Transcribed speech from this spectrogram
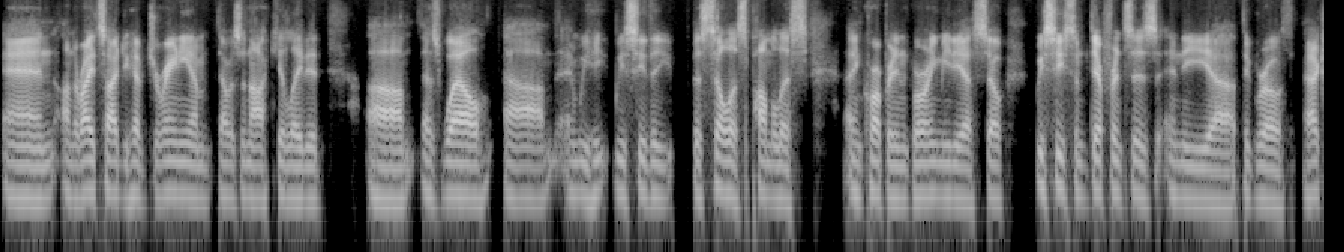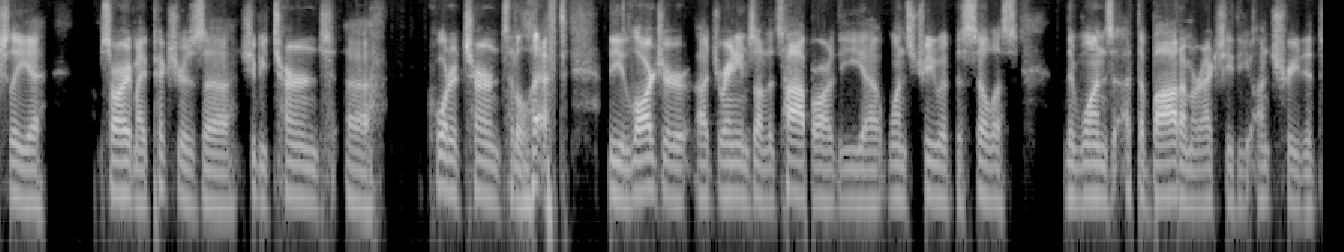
And on the right side, you have geranium that was inoculated um, as well. Um, and we, we see the Bacillus pumilus incorporated in growing media. So we see some differences in the, uh, the growth. Actually, uh, I'm sorry, my pictures uh, should be turned uh, quarter turn to the left. The larger uh, geraniums on the top are the uh, ones treated with Bacillus. The ones at the bottom are actually the untreated.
